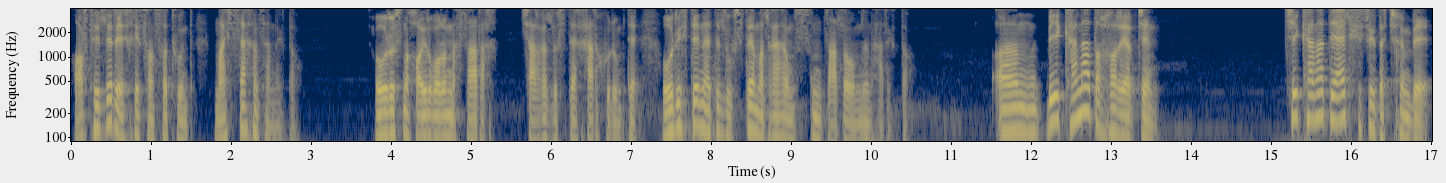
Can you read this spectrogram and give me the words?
орос хэлээр ярихыг сонсоход түнд маш сайхан санагдав. Өөрөөс нь 2 3 насаар ах шаргал үстэй хар хүрэмтэй өөрийнхөө надад үстэй малгай өмссөн залуу өмнө нь харагдав. Ам би Канад орохоор явж байна. Чи Канадын аль хэсэгт очих юм бэ?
